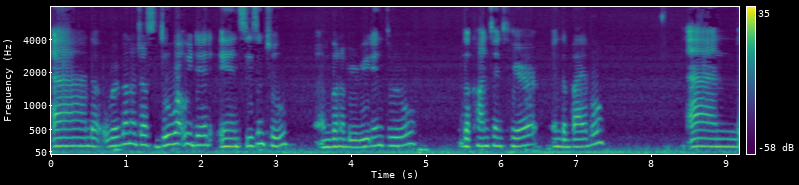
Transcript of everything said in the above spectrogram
And we're going to just do what we did in season 2. I'm going to be reading through the content here in the Bible. And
